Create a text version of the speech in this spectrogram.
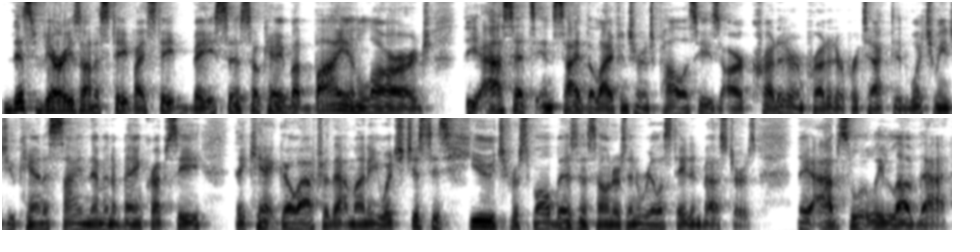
this varies on a state by state basis. Okay. But by and large, the assets inside the life insurance policies are creditor and predator protected, which means you can't assign them in a bankruptcy. They can't go after that money, which just is huge for small business owners and real estate investors. They absolutely love that.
